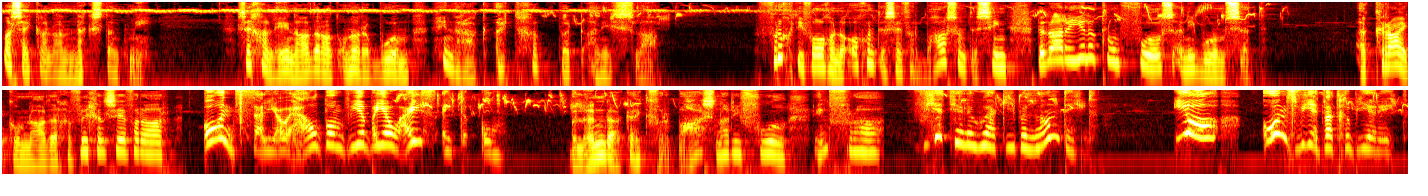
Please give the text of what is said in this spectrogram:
maar sy kan aan niks dink nie. Sy gaan lê naderhand onder 'n boom en raak uitgeput aan die slaap. Vroeg die volgende oggend is sy verbaas om te sien dat daar 'n hele klomp voëls in die boom sit. 'n Kraai kom nader gevlieg en sê vir haar: Ons sal jou help om weer by jou huis uit te kom. Belinda kyk verbaas na die voël en vra: Weet julle hoe ek hier beland het? Ja, ons weet wat gebeur het.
